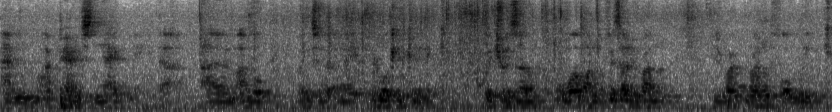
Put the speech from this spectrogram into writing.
and my parents nagged me that um, I went to a walking clinic, which was a one off. It's only run, run for a week.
